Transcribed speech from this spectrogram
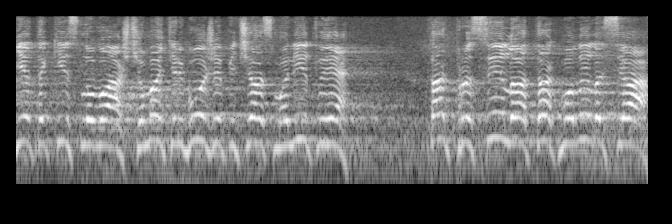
є такі слова, що Матір Божа під час молитви так просила, так молилася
